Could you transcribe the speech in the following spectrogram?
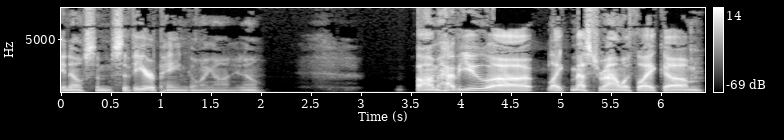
you know some severe pain going on you know? Um have you uh like messed around with like um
